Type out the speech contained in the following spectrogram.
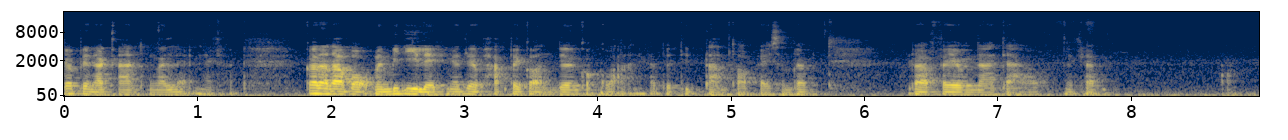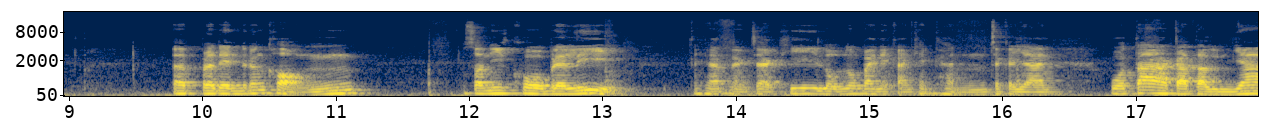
ก็เป็นอาการตรงนั้นแหละนะครับ ก็นาดาบอกมันไม่ดีเลยงั้นเดี๋ยวพักไปก่อนเดือนกว่าๆนะครับเดี๋ยวติดตามต่อไปสำหรับราฟาเอลนาดาลนะครับประเด็นเรื่องของซอนนี่โคเบรลลี่นะครับหลังจากที่ล้มลงไปในการแข่งขันจักรยานโวต้ากาตาลุญญา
